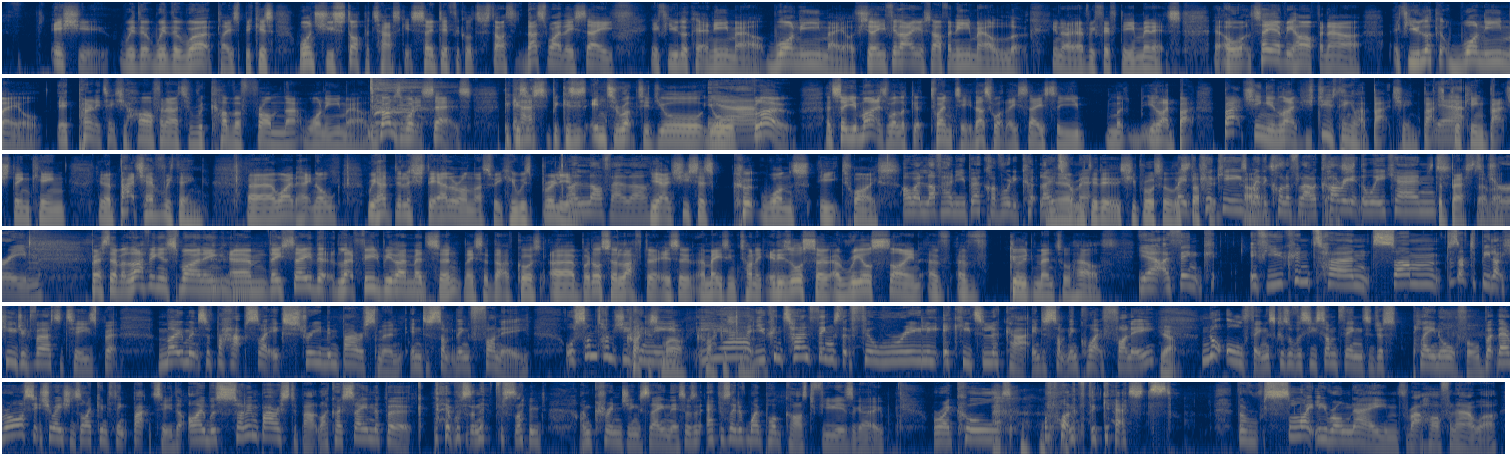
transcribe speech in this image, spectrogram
issue with the, with the workplace because once you stop a task, it's so difficult to start. it. That's why they say if you look at an email, one email, if you, if you allow yourself an email look, you know, every 15 minutes, or say every half an hour, if you look at one email, it apparently takes you half an hour to recover from that one email, regardless of what it says, because Yeah. it's because it's interrupted your your Yeah. flow, and so you might as well look at 20. That's what they say. So you you like ba- batching in life. You do think about batching, batch Yeah. cooking, batch thinking. You know, batch everything. Uh, why the heck not? We had Deliciously Ella on last week, who was brilliant. I love Ella. Yeah, and she says cook once, eat twice. Oh, I love her new book. I've already cooked loads yeah, from we it. did it. She brought all the Made the stuff. in. cookies, Oh, made the cauliflower the curry at the weekend. the best It's ever. dream. Best ever. Laughing and smiling. Um, they say that let food be thy medicine. They said that, of course. Uh, but also, laughter is an amazing tonic. It is also a real sign of, of good mental health. Yeah, I think if you can turn some doesn't have to be like huge adversities, but moments of perhaps like extreme embarrassment into something funny, or sometimes you Crack can a smile, crack a yeah, you can turn things that feel really icky to look at into something quite funny. Yeah. Not all things, because obviously some things are just plain awful, but there are situations I can think back to that I was so embarrassed about. Like I say in the book, there was an episode. I'm cringing saying this. It was an episode of my podcast a few years ago where I called one of the guests the slightly wrong name for about half an hour.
